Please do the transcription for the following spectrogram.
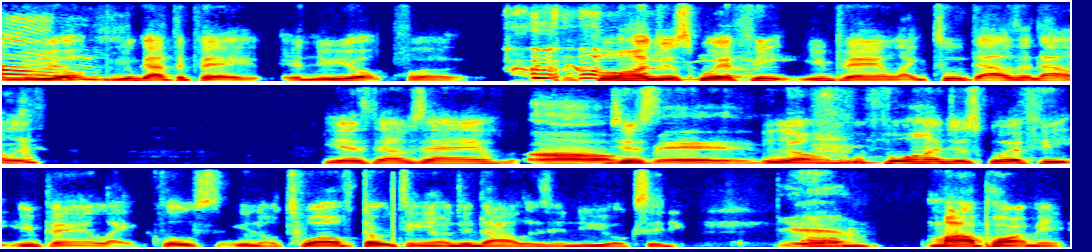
in New York, you got to pay in New York for, for Oh 400 my square God. feet. You paying like two thousand dollars. You understand what I'm saying? Oh just- man. You know, for 400 square feet, you paying like close, you know, 12, 1300 dollars in New York City. Yeah. Um, my apartment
